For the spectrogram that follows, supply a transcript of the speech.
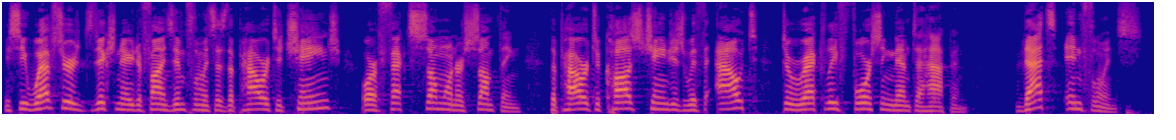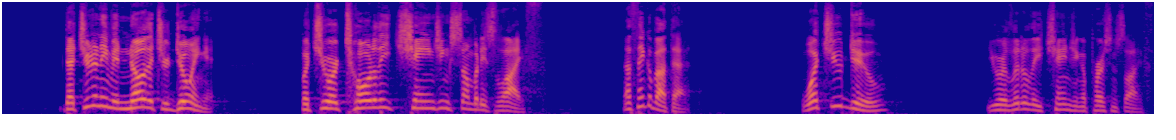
You see, Webster's dictionary defines influence as the power to change or affect someone or something, the power to cause changes without directly forcing them to happen. That's influence. That you don't even know that you're doing it, but you are totally changing somebody's life. Now, think about that. What you do, you are literally changing a person's life.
